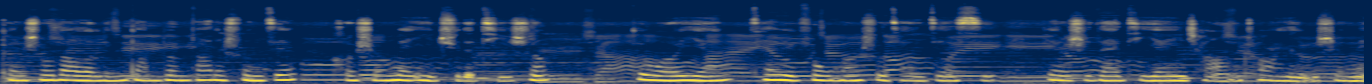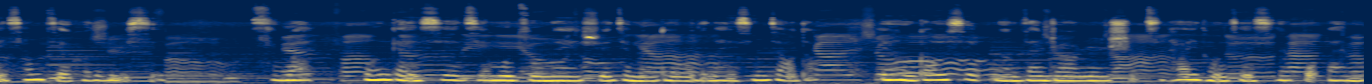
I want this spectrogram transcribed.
感受到了灵感迸发的瞬间和审美意趣的提升。对我而言，参与凤凰树下的间隙，便是在体验一场创意与审美相结合的旅行。此外，我很感谢节目组内学姐们对我的耐心教导，也很高兴能在这儿认识其他一同见习的伙伴们。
